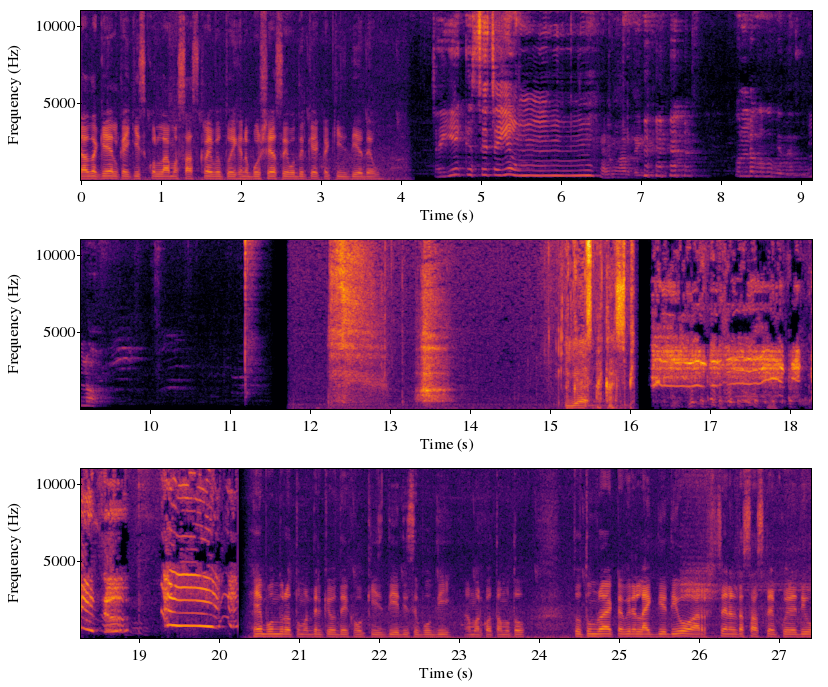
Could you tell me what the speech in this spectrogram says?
দাদাকে এলকাই কিস করলে আমার সাবস্ক্রাইবার তো এখানে বসে আছে ওদেরকে একটা কিস দিয়ে দাও चाहिए किससे चाहिए उम्म, उन लोगों को भी देना लो yes I can't speak হ্যাঁ বন্ধুরা তোমাদেরকেও দেখো কিস দিয়ে দিছে বৌদি আমার কথা মতো তো তোমরা একটা করে লাইক দিয়ে দিও আর চ্যানেলটা সাবস্ক্রাইব করে দিও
